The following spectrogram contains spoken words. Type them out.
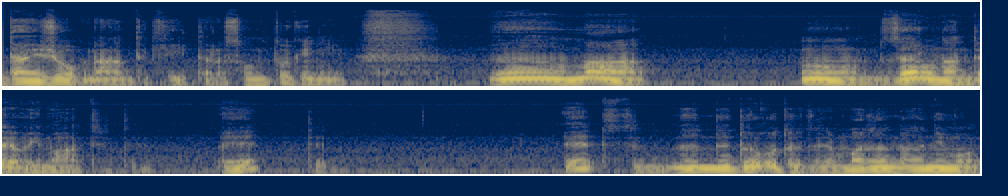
大丈夫なん?」て聞いたらその時に「うんまあうんゼロなんだよ今」って言って「え？っ?」「え？っ?」て言って「なんでどういうこと?」って「まだ何も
